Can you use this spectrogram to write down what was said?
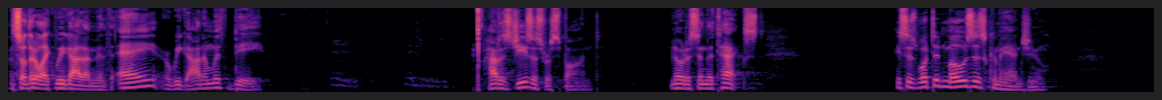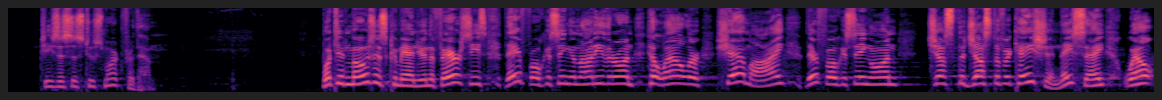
And so they're like, we got him with A or we got him with B. How does Jesus respond? Notice in the text. He says, What did Moses command you? Jesus is too smart for them. What did Moses command you? And the Pharisees, they're focusing not either on Hillel or Shammai, they're focusing on just the justification. They say, well,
